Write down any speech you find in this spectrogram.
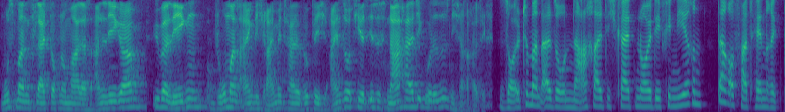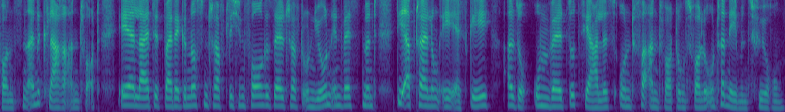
muss man vielleicht doch nochmal als Anleger überlegen, wo man eigentlich Rheinmetall wirklich einsortiert? Ist es nachhaltig oder ist es nicht nachhaltig? Sollte man also Nachhaltigkeit neu definieren? Darauf hat Henrik Ponzen eine klare Antwort. Er leitet bei der genossenschaftlichen Fondsgesellschaft Union Investment die Abteilung ESG, also Umwelt, Soziales und verantwortungsvolle Unternehmensführung.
